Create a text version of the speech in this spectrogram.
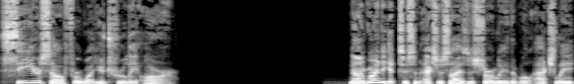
see yourself for what you truly are. Now I'm going to get to some exercises shortly that will actually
